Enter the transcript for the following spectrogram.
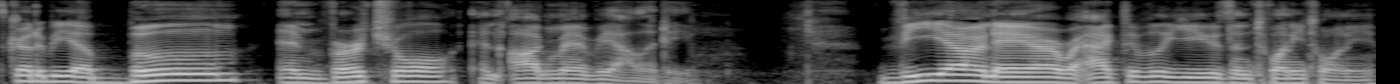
It's going to be a boom in virtual and augmented reality. VR and AR were actively used in 2020,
